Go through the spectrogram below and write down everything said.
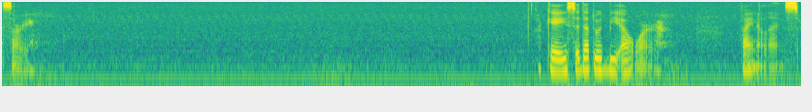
sorry. Okay so that would be our final answer.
